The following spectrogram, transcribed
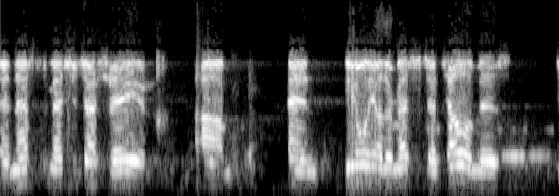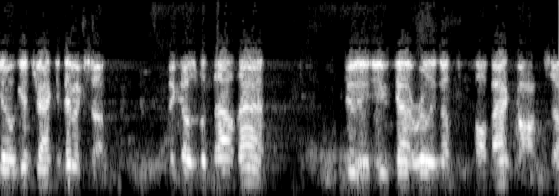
and that's the message I say. And um, and the only other message I tell them is, you know, get your academics up, because without that, you know, you've got really nothing to fall back on. So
